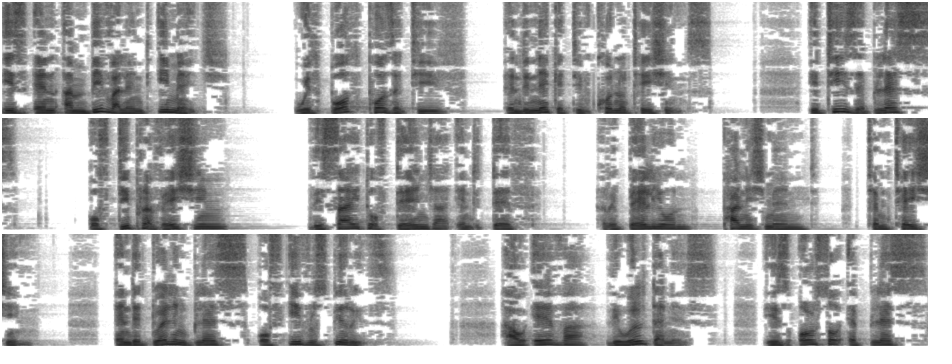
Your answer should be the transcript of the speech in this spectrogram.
is an ambivalent image with both positive and negative connotations. It is a place of deprivation, the site of danger and death, rebellion, punishment, temptation, and a dwelling place of evil spirits. However, the wilderness is also a place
